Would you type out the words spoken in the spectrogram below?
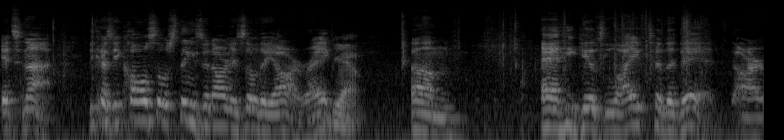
it's not. Because he calls those things that aren't as though they are, right? Yeah. um, and he gives life to the dead. are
